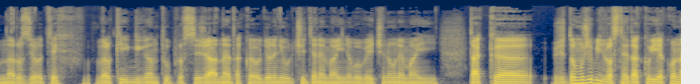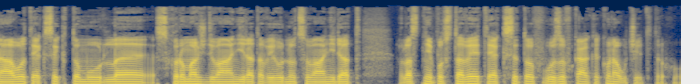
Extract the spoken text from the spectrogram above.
na rozdíl od těch velkých gigantů prostě žádné takové oddělení určitě nemají nebo většinou nemají, tak eh, že to může být vlastně takový jako návod, jak se k tomuhle schromažďování dat a vyhodnocování dat vlastně postavit, jak se to v úvozovkách jako naučit trochu.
